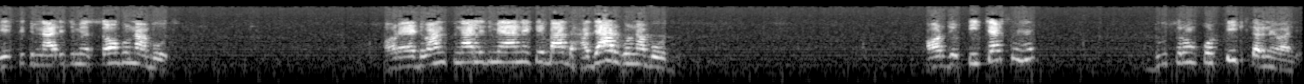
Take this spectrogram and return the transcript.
बेसिक नॉलेज में सौ गुना बोझ। और एडवांस नॉलेज में आने के बाद हज़ार गुना बोझ। और जो टीचर्स हैं, दूसरों को टीच करने वाले,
